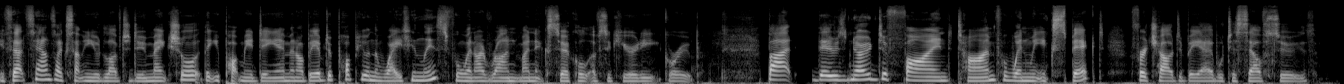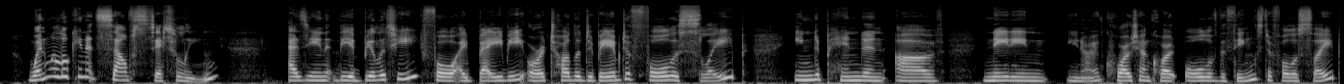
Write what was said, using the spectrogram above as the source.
If that sounds like something you would love to do, make sure that you pop me a DM and I'll be able to pop you on the waiting list for when I run my next Circle of Security group. But there is no defined time for when we expect for a child to be able to self soothe. When we're looking at self settling, as in the ability for a baby or a toddler to be able to fall asleep independent of needing, you know, quote unquote, all of the things to fall asleep,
